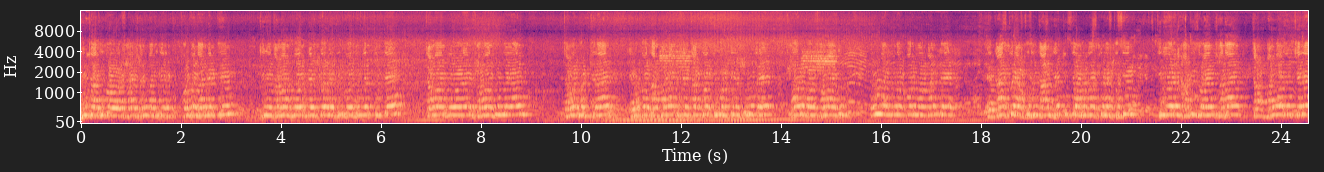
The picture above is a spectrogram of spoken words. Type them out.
নির্যাতিত সাংবাদিকের কর্মদার ব্যক্তি তিনি জামালপুর বেশকর নেতৃত্বের নেতৃত্বে জামালপুরের সমাজ উন্নয়ন, জামালপুর জেলার এবং বাংলাদেশের জাতীয় দিবস থেকে শুরু করে সমাজ তিনি হলেন হাফিজ রহিম সাদা যার বাংলাদেশ ছেড়ে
